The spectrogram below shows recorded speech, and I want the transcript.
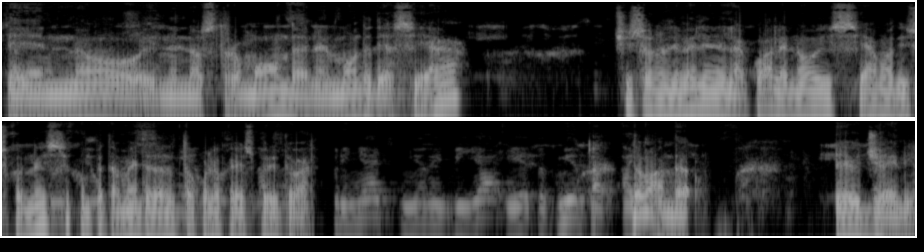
E noi, nel nostro mondo e nel mondo di Asiya, ci sono livelli nei quali noi siamo disconnessi completamente da tutto quello che è spirituale. Domanda, Eugeni.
